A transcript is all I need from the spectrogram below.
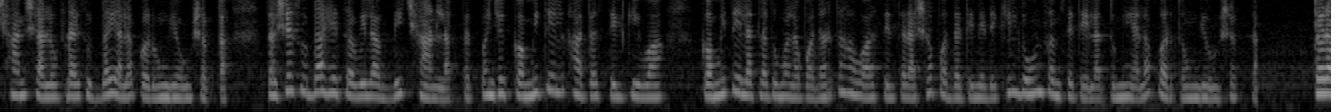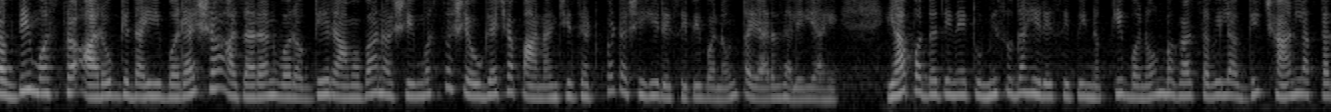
छान शॅलो फ्रायसुद्धा याला करून घेऊ शकता. तसेसुद्धा हे चवीला अगदी छान लागतात. पण जे कमी तेल खात असतील किंवा कमी तेलातला तुम्हाला पदार्थ हवा असेल तर अशा पद्धतीने देखील दोन चमचे तेलात तुम्ही याला परतवून घेऊ शकता. तर अगदी मस्त आरोग्यदायी बऱ्याचशा आजारांवर अगदी रामबाण अशी मस्त शेवग्याच्या पानांची झटपट अशी ही रेसिपी बनवून तयार झालेली आहे. ह्या पद्धतीने तुम्हीसुद्धा ही रेसिपी नक्की बनवून बघा. चवीला अगदी छान लागतात.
